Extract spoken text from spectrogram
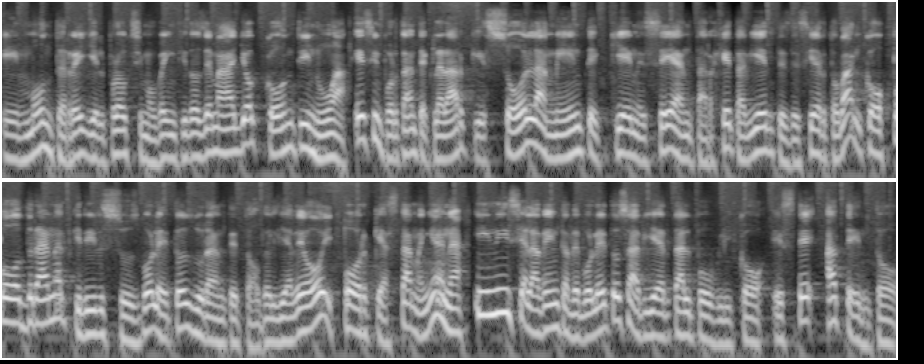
en Monterrey el próximo 22 de mayo continúa. Es importante aclarar que solamente quienes sean tarjeta dientes de cierto banco podrán adquirir sus boletos durante todo el día de hoy, porque hasta mañana inicia la venta de boletos abierta al público. Esté atento.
